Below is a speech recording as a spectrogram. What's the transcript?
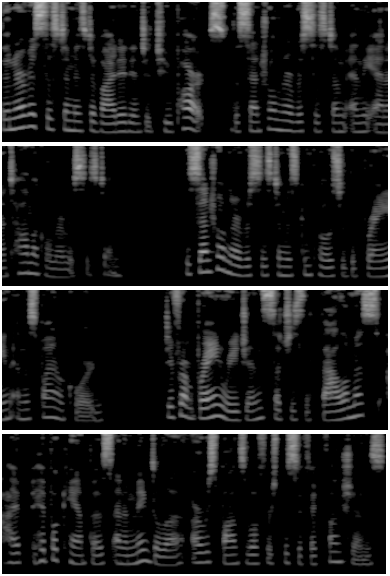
The nervous system is divided into two parts the central nervous system and the anatomical nervous system. The central nervous system is composed of the brain and the spinal cord. Different brain regions, such as the thalamus, hippocampus, and amygdala, are responsible for specific functions.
